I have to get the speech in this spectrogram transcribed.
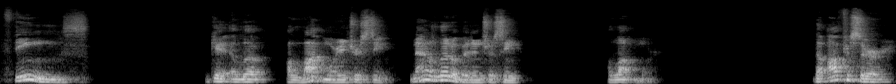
Things get a a lot more interesting. Not a little bit interesting, a lot more. The officer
